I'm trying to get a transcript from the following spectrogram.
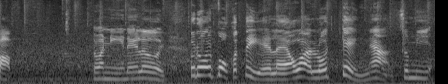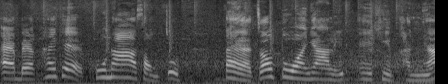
ปรับตัวนี้ได้เลย โดยปกติแล้วอะรถเก่งเนี่ยจะมีแอร์แบ็กให้แค่คู่หน้า 2 จุด แต่เจ้าตัวยาริสเอทีฟคันนี้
